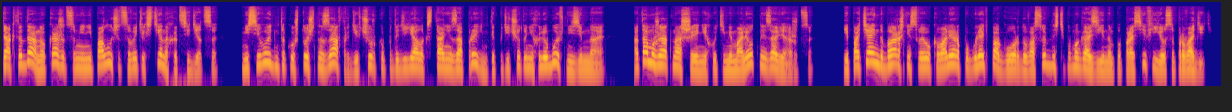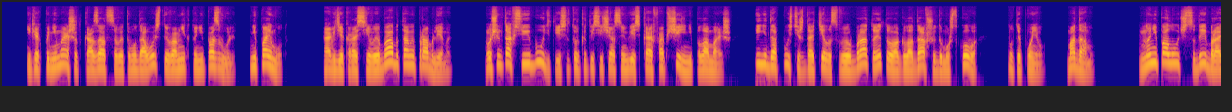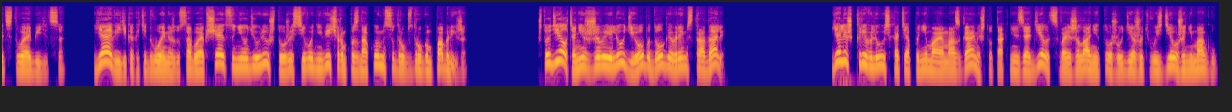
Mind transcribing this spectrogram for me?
«Так-то да, но кажется, мне не получится в этих стенах отсидеться. Не сегодня, так уж точно завтра девчурка под одеяло к стане запрыгнет, и потечет у них любовь неземная. А там уже отношения, хоть и мимолетные, завяжутся. И потянет барышни своего кавалера погулять по городу, в особенности по магазинам, попросив ее сопроводить. И, как понимаешь, отказаться в этом удовольствии вам никто не позволит. Не поймут. А где красивая баба, там и проблемы. В общем, так все и будет, если только ты сейчас им весь кайф общения не поломаешь и не допустишь до тела своего брата, этого оголодавшую до мужского, ну ты понял, мадаму. Но не получится, да и братец твой обидится. Я, видя, как эти двое между собой общаются, не удивлюсь, что уже сегодня вечером познакомятся друг с другом поближе. Что делать? Они же живые люди, и оба долгое время страдали. Я лишь кривлюсь, хотя, понимая мозгами, что так нельзя делать, свои желания тоже удерживать в узде уже не могу.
